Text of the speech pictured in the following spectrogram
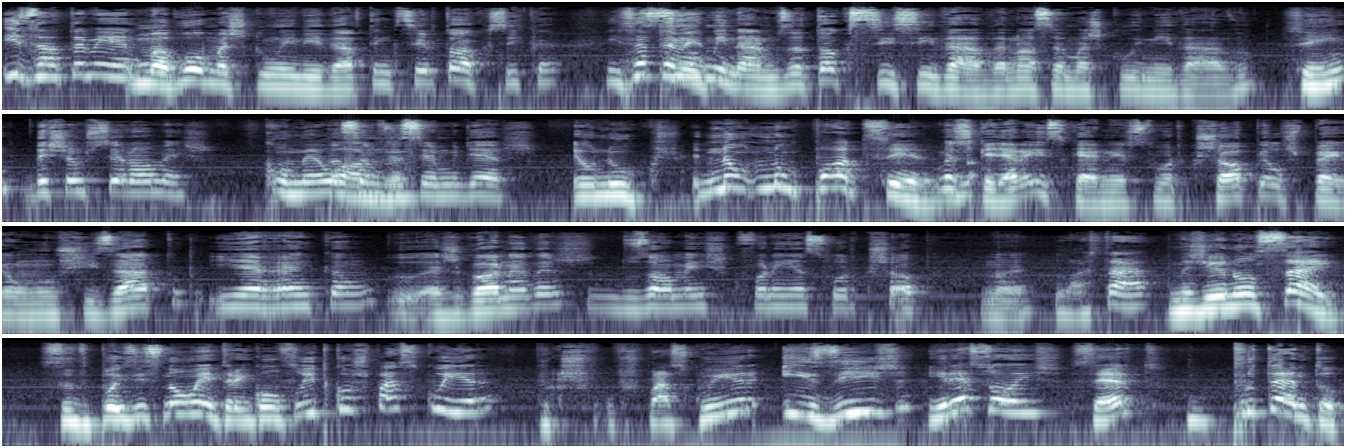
Exatamente. Uma boa masculinidade tem que ser tóxica. Exatamente. Se eliminarmos a toxicidade da nossa masculinidade, Sim, deixamos de ser homens. como é Passamos óbvio. a ser mulheres. Eunucos. Não, não pode ser. Mas se calhar é isso que é neste workshop. Eles pegam num x-ato e arrancam as gónadas dos homens que forem a esse workshop. Não é? Lá está. Mas eu não sei se depois isso não entra em conflito com o espaço queer. Porque o espaço queer exige ereções, certo? Portanto,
